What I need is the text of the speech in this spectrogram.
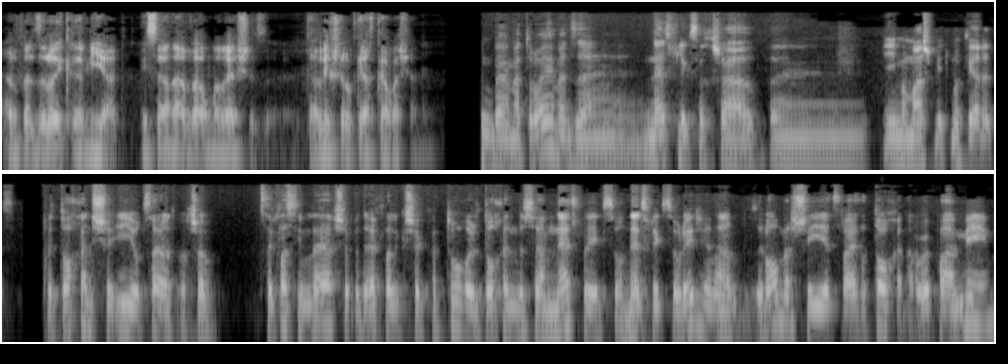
אבל זה לא יקרה מיד. ניסיון העבר מראה שזה תהליך שלוקח כמה שנים. באמת רואים את זה, נטפליקס עכשיו, אה, היא ממש מתמקדת בתוכן שהיא יוצרת, ועכשיו צריך לשים לב שבדרך כלל כשכתוב על תוכן מסוים נטפליקס או נטפליקס אוריג'ינל, זה לא אומר שהיא יצרה את התוכן, הרבה פעמים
